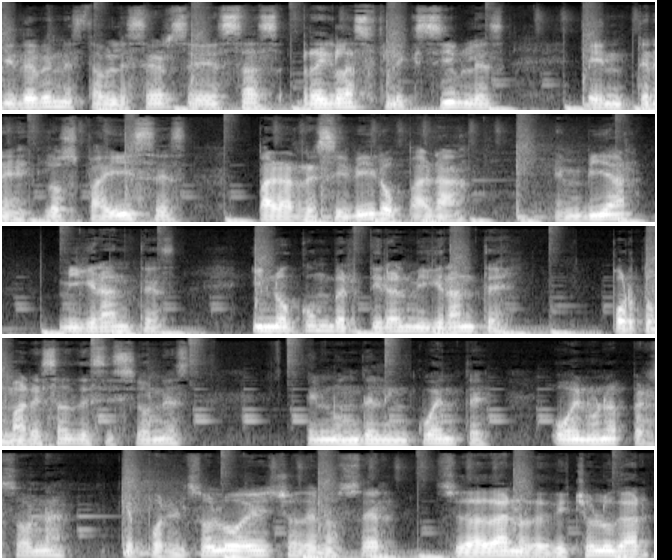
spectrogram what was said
y deben establecerse esas reglas flexibles entre los países para recibir o para enviar migrantes y no convertir al migrante por tomar esas decisiones en un delincuente o en una persona que por el solo hecho de no ser ciudadano de dicho lugar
